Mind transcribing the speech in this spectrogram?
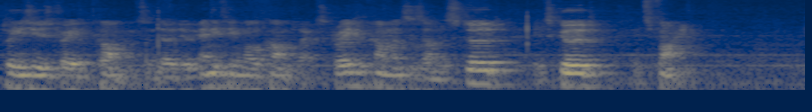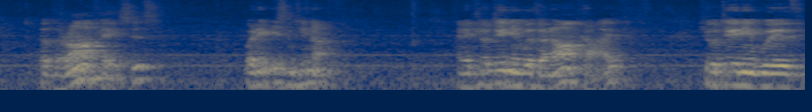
please use Creative Commons and don't do anything more complex. Creative Commons is understood, it's good, it's fine. But there are cases when it isn't enough. And if you're dealing with an archive, if you're dealing with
